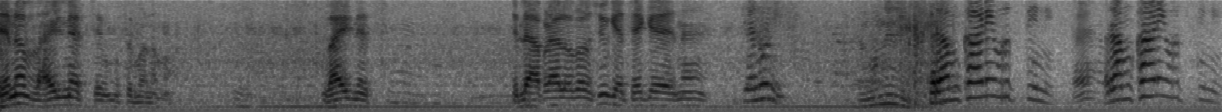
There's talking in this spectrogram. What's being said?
એના વાઇલ્ડનેસ છે મુસલમાનોમાં. વાઇલ્ડનેસ એટલે આપડા લોકો શું કે છે કે રમખાણી વૃત્તિની. હે? રમખાણી વૃત્તિની.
